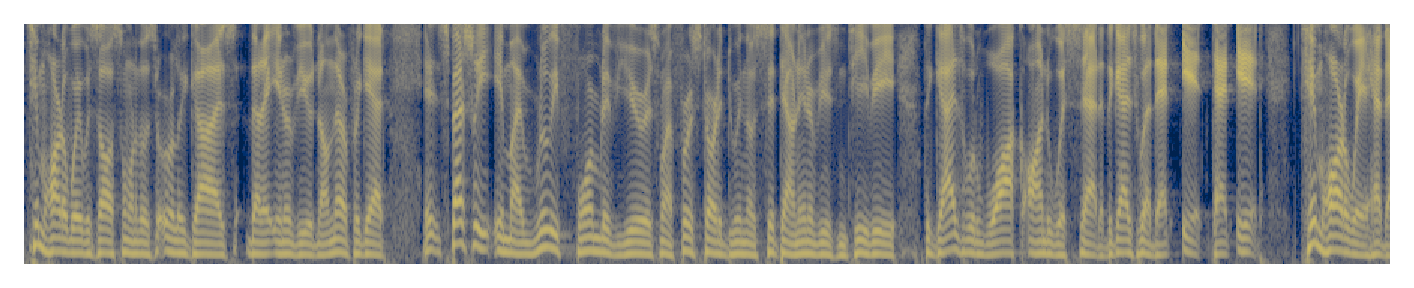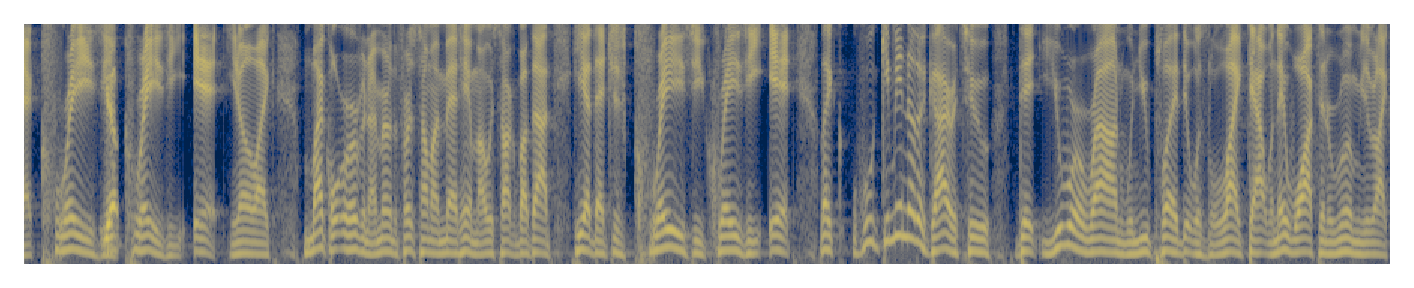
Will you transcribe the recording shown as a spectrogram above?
Tim Hardaway was also one of those early guys that I interviewed, and I'll never forget, especially in my really formative years when I first started doing those sit down interviews in TV. The guys would walk onto a set, the guys who had that it, that it. Tim Hardaway had that crazy, Yep. crazy it. You know, like Michael Irvin. I remember the first time I met him. I always talk about that. He had that just crazy, crazy it. Like, who? Give me another guy or two that you were around when you played that was like that. When they walked in a room, you're like,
